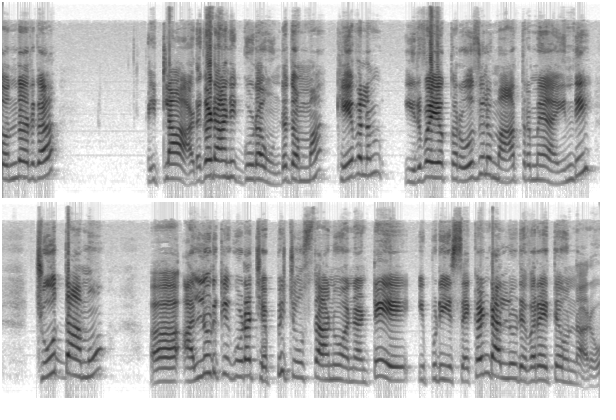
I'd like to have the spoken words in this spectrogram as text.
తొందరగా ఇట్లా అడగడానికి కూడా ఉండదమ్మా. కేవలం ఇరవై ఒక్క రోజులు మాత్రమే అయింది. చూద్దాము. అల్లుడికి కూడా చెప్పి చూస్తాను అని అంటే ఇప్పుడు ఈ సెకండ్ అల్లుడు ఎవరైతే ఉన్నారో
